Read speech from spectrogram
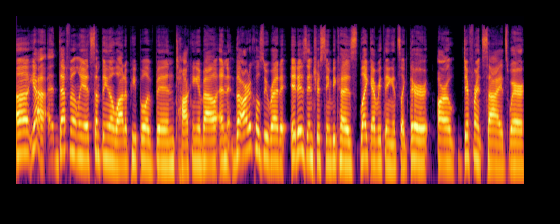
Uh, yeah, definitely. It's something a lot of people have been talking about. And the articles we read, it, it is interesting because, like everything, it's like there are different sides where,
